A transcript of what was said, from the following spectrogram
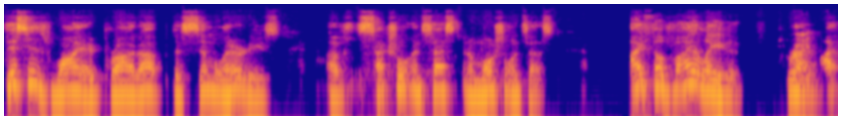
this is why I brought up the similarities of sexual incest and emotional incest. I felt violated. Right. I,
